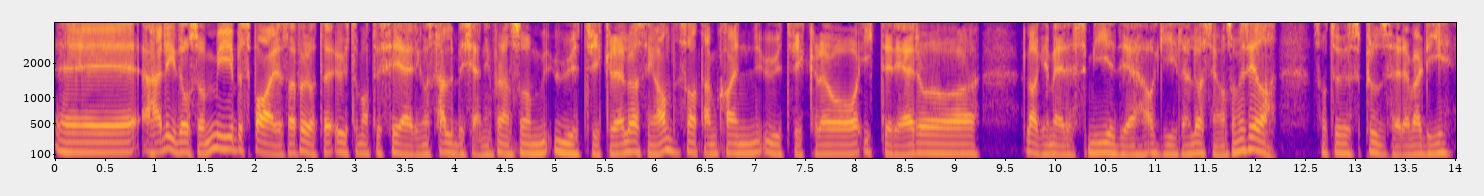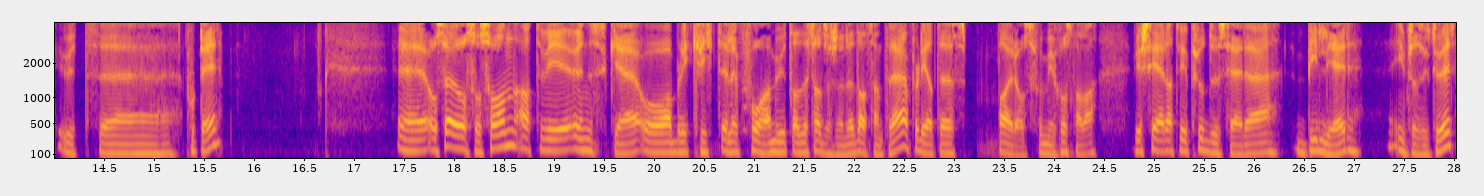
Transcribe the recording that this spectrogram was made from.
Eh, her ligger det også mye besparelser i forhold til automatisering og selvbetjening for dem som utvikler løsningene, sånn at de kan utvikle og iterere og lage mer smidige, agile løsninger, som vi sier. da, Sånn at du produserer verdi ut fortere. Eh, og så er det også sånn at vi ønsker å bli kvitt eller få dem ut av det tradisjonelle datasenteret, fordi at det sparer oss for mye kostnader. Vi ser at vi produserer billigere infrastruktur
